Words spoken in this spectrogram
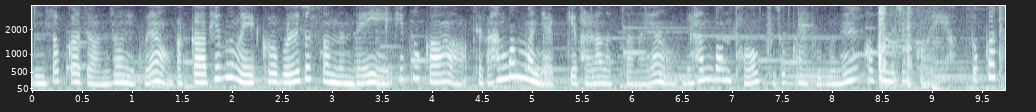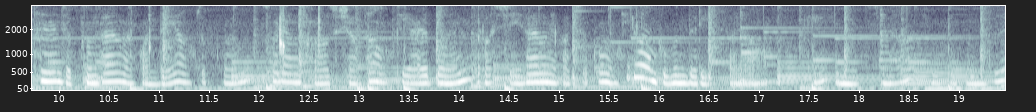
눈썹까지 완성이고요. 아까 피부 메이크업을 해줬었는데 피부가 제가 한 번만 얇게 발라놨잖아요. 근데 한 번 더 부족한 부분을 커버해줄 거예요. 똑같은 제품 사용할 건데요. 조금 소량 덜어주셔서 그 얇은 브러쉬 사용해가지고 필요한 부분들이 있어요. 이렇게 이미지나 이 부분들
